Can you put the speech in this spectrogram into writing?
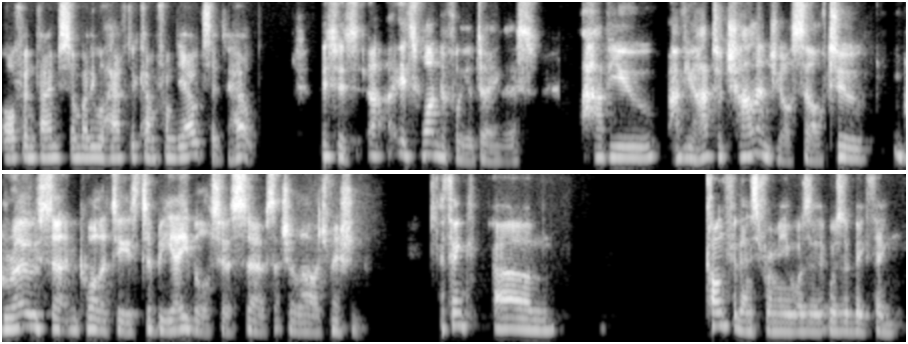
oftentimes somebody will have to come from the outside to help. This is uh, it's wonderful you're doing this. Have you have you had to challenge yourself to grow certain qualities to be able to serve such a large mission? I think um, confidence for me was a was a big thing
